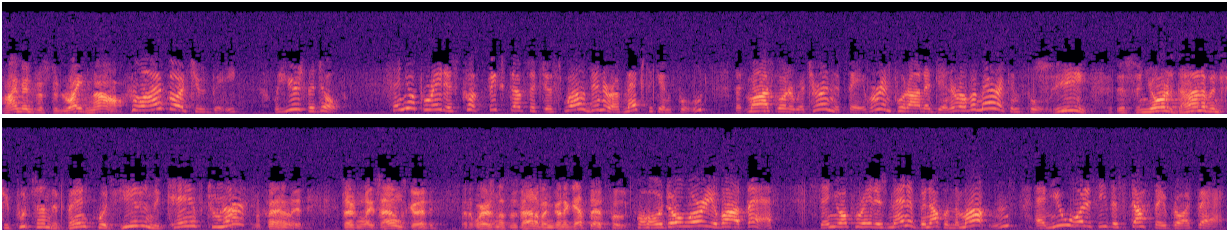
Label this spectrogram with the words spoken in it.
I'm interested right now. Well, I thought you'd be. Well, here's the dope. Senor Paredes' cook fixed up such a swell dinner of Mexican food that Ma's going to return the favor and put on a dinner of American food. See, the Senora Donovan, she puts on the banquet here in the cave tonight. Well, it certainly sounds good. But where's Mrs. Donovan going to get that food? Oh, don't worry about that. Senor Paredes' men have been up in the mountains, and you ought to see the stuff they brought back.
